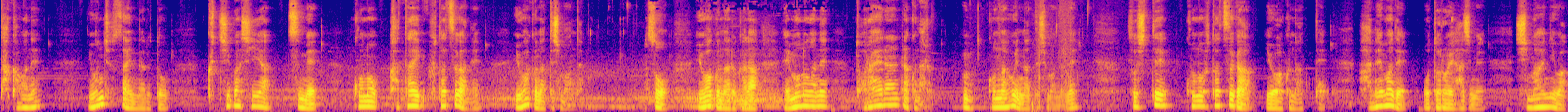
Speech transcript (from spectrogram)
鷹はね40歳になるとくちばしや爪この硬い2つがね弱くなってしまうんだそう弱くなるから獲物がね捉えられなくなる、うん、こんな風になってしまうんだね。そしてこの2つが弱くなって羽まで衰え始めしまいには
